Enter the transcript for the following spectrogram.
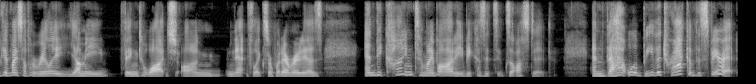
give myself a really yummy thing to watch on Netflix or whatever it is, and be kind to my body because it's exhausted. And that will be the track of the spirit.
